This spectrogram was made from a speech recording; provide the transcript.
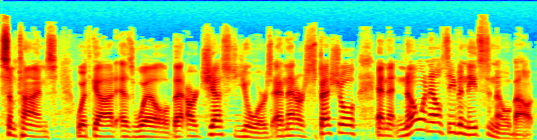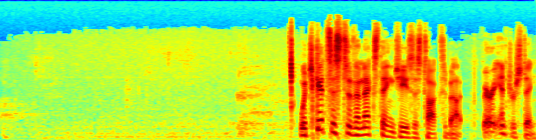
some times with God as well that are just yours and that are special and that no one else even needs to know about. Which gets us to the next thing Jesus talks about. Very interesting.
